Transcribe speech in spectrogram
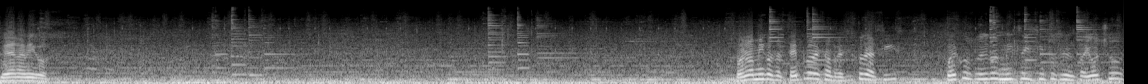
Vean amigos. Bueno amigos, el templo de San Francisco de Asís fue construido en 1668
